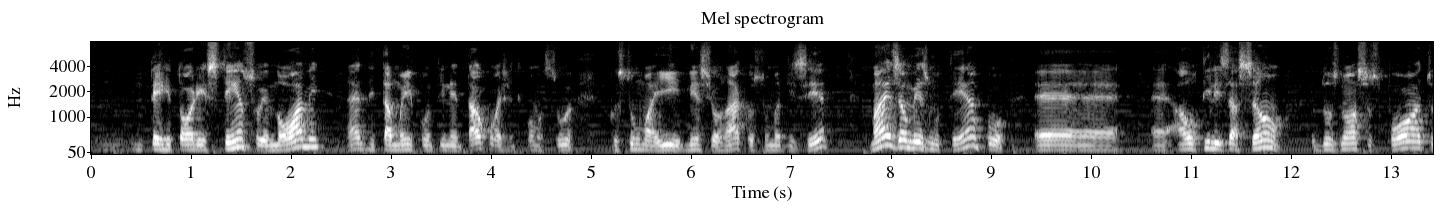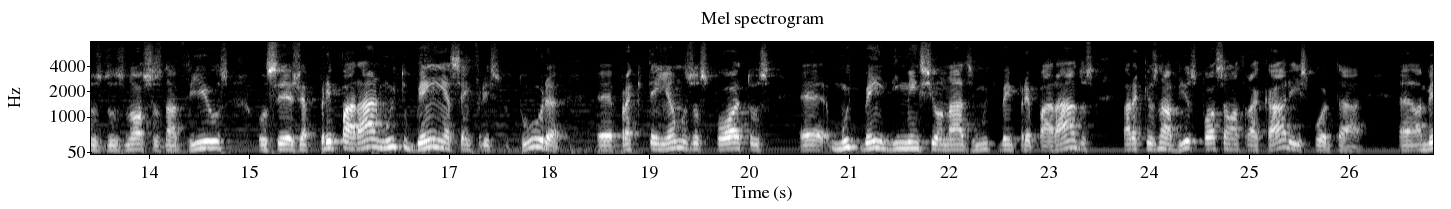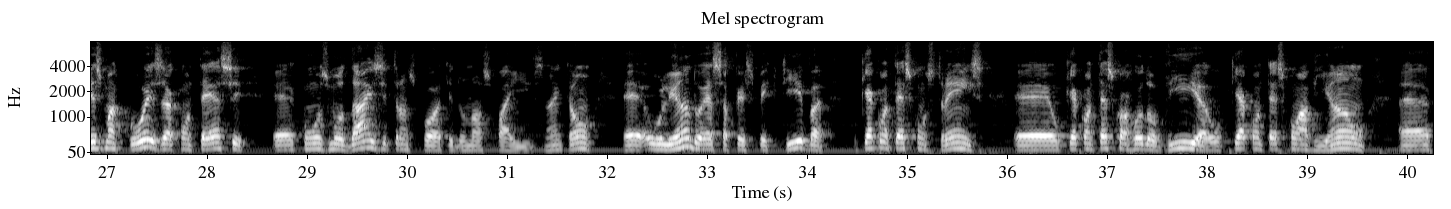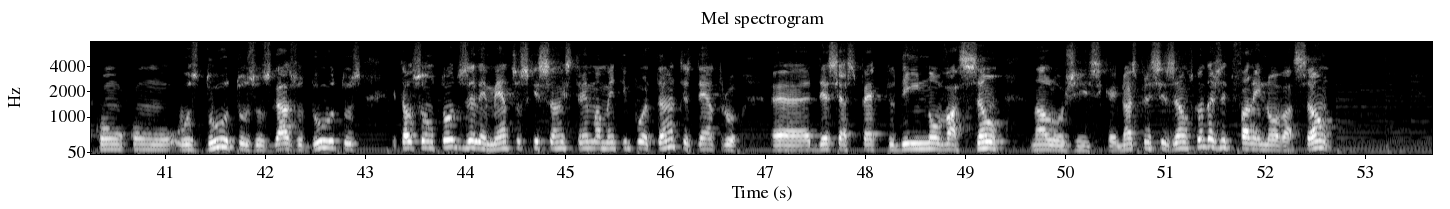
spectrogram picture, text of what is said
um território extenso, enorme, né, de tamanho continental, como a gente costuma, costuma aí mencionar, costuma dizer, mas ao mesmo tempo é, é, a utilização dos nossos portos, dos nossos navios, ou seja, preparar muito bem essa infraestrutura é, para que tenhamos os portos é, muito bem dimensionados, muito bem preparados para que os navios possam atracar e exportar. É, a mesma coisa acontece é, com os modais de transporte do nosso país. Né? Então, é, olhando essa perspectiva, o que acontece com os trens, é, o que acontece com a rodovia, o que acontece com o avião, é, com, com os dutos, os gasodutos. Então, são todos elementos que são extremamente importantes dentro é, desse aspecto de inovação na logística. E nós precisamos, quando a gente fala em inovação,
